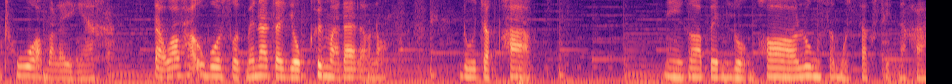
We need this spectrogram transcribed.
ำท่วมอะไรอย่างเงี้ยค่ะ แต่ว่าพระอุโบสถไม่น่าจะยกขึ้นมาได้แล้วเนาะดูจากภาพ นี่ก็เป็นหลวงพ่อลุ่งสมุทรศักดิ์สิทธิ์นะคะ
